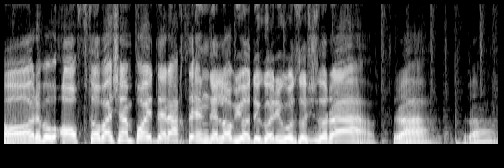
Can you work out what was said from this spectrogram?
آره بابا آفتابش هم پای درخت انقلاب یادگاری گذاشت و رفت رفت رفت.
